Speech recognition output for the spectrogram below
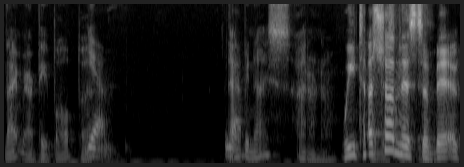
nightmare people. But yeah. that'd be nice. I don't know. we touched on this a bit.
